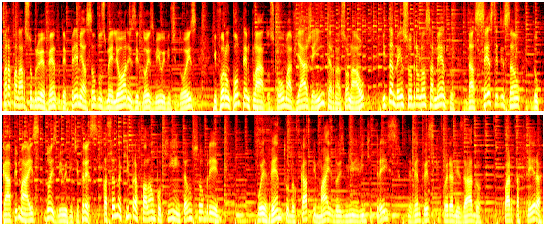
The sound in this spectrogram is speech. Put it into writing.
para falar sobre o evento de premiação dos melhores de 2022, que foram contemplados com uma viagem internacional, e também sobre o lançamento da sexta edição do CAP Mais 2023. Passando aqui para falar um pouquinho então sobre o evento do CAP Mais 2023, evento esse que foi realizado quarta-feira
